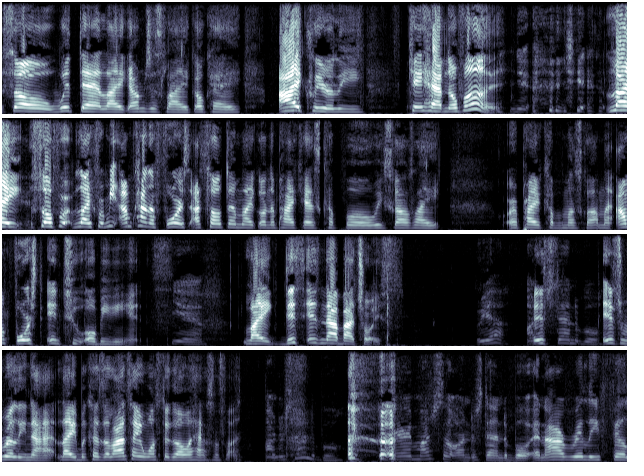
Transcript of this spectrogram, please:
so with that, like, I'm just like, okay, I clearly can't have no fun. Yeah. yeah. Like, so for like for me, I'm kind of forced. I told them like on the podcast a couple weeks ago, I was like, or probably a couple months ago, I'm like, I'm forced into obedience. Yeah. Like, this is not by choice. Yeah. It's- Understandable. It's really not. Like, because Alante wants to go and have some fun. understandable. Very much so understandable. And I really feel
